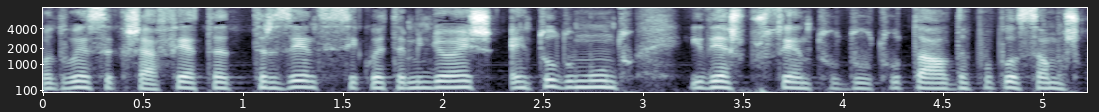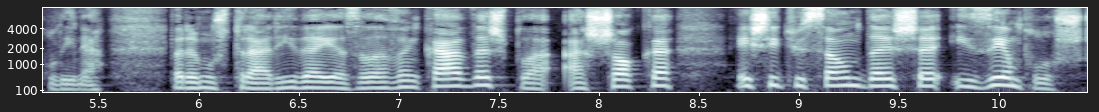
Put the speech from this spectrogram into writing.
uma doença que já afeta 350 milhões em todo o mundo e 10% do total da população masculina. Para mostrar ideias alavancadas pela Achoca, a instituição deixa exemplos,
